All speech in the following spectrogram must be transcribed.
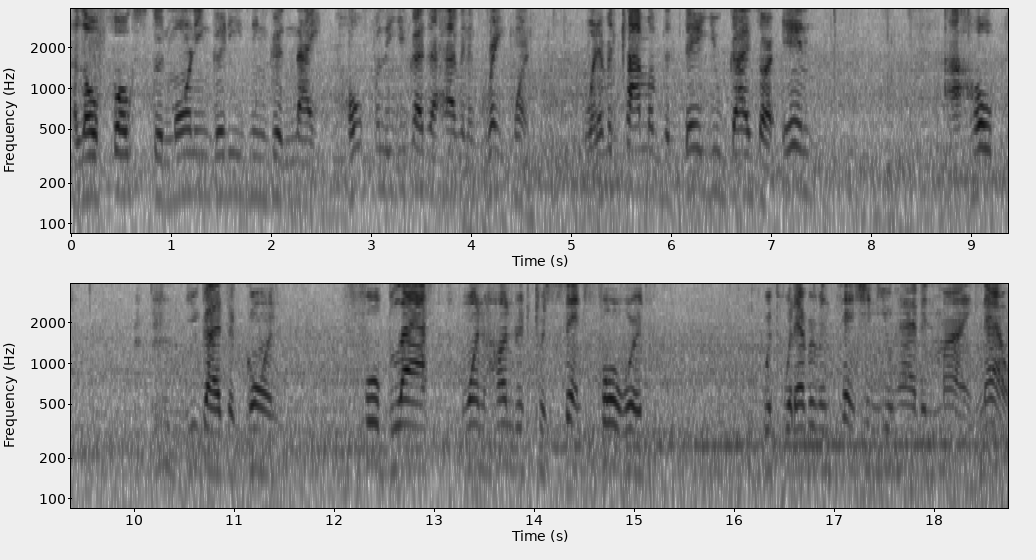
Hello, folks. Good morning, good evening, good night. Hopefully, you guys are having a great one. Whatever time of the day you guys are in, I hope you guys are going full blast, 100% forward with whatever intention you have in mind. Now,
